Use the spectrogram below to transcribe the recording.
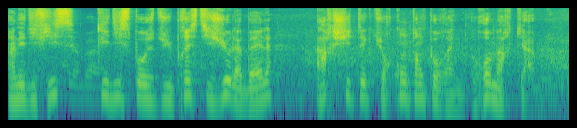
Un édifice qui dispose du prestigieux label Architecture contemporaine remarquable.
